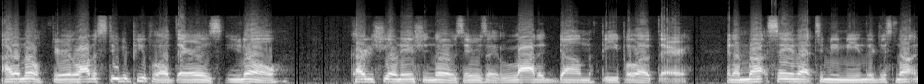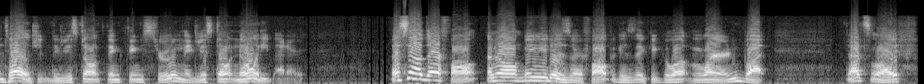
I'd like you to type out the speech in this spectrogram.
I don't know. There are a lot of stupid people out there, as you know. Cardy Show Nation knows there's a lot of dumb people out there. And I'm not saying that to me mean they're just not intelligent. They just don't think things through and they just don't know any better. That's not their fault. I know maybe it is their fault because they could go out and learn, but that's life.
